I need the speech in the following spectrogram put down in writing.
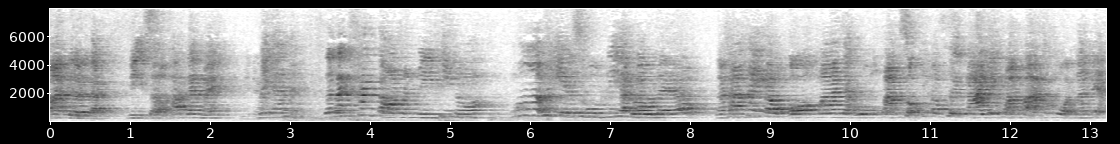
มารถเดินแบบมีอิสระภาพได้ไหมไม่ได้ดังนั้นขั้นตอนมันมีพี่น้องเมื่อพระเยซูเรียกเราแล้วนะคะให้เราออกมาจากหลุมฝังศพที่เราเคยตายในความบาปทั้งหมดนั้นเนี่ย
